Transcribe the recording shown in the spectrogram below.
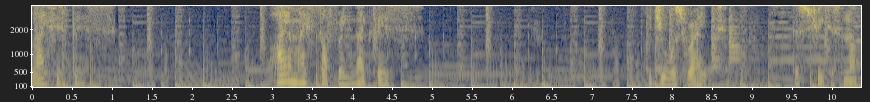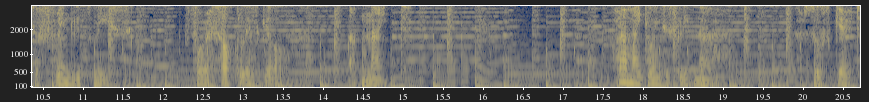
life is this? Why am I suffering like this? Uju was right. The street is not a friendly place for a helpless girl at night. Where am I going to sleep now? I'm so scared.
